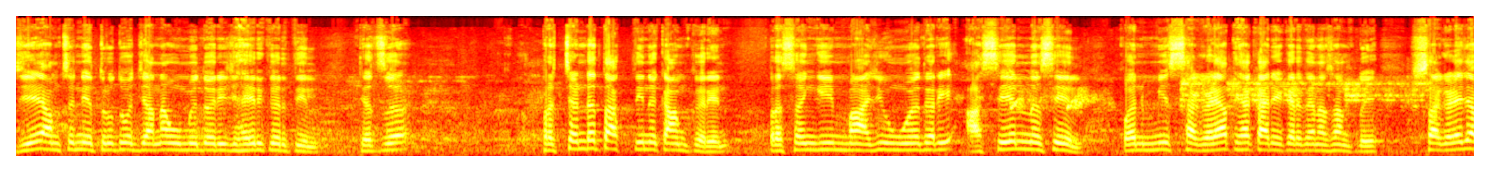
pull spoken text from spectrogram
जे आमचं नेतृत्व ज्यांना उमेदवारी जाहीर करतील त्याचं प्रचंड ताकदीनं काम करेन. प्रसंगी माझी उमेदवारी असेल नसेल पण मी सगळ्यात ह्या कार्यकर्त्यांना सांगतो आहे सगळ्याच्या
